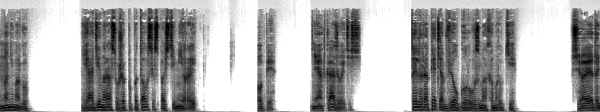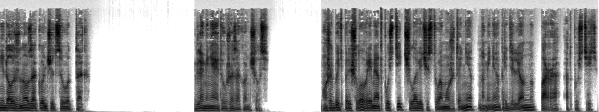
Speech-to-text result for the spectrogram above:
но не могу. Я один раз уже попытался спасти мир и... Опи, не отказывайтесь. Теллер опять обвел гору взмахом руки. Все это не должно закончиться вот так. Для меня это уже закончилось. Может быть, пришло время отпустить человечество, а может и нет, но меня определенно пора отпустить.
